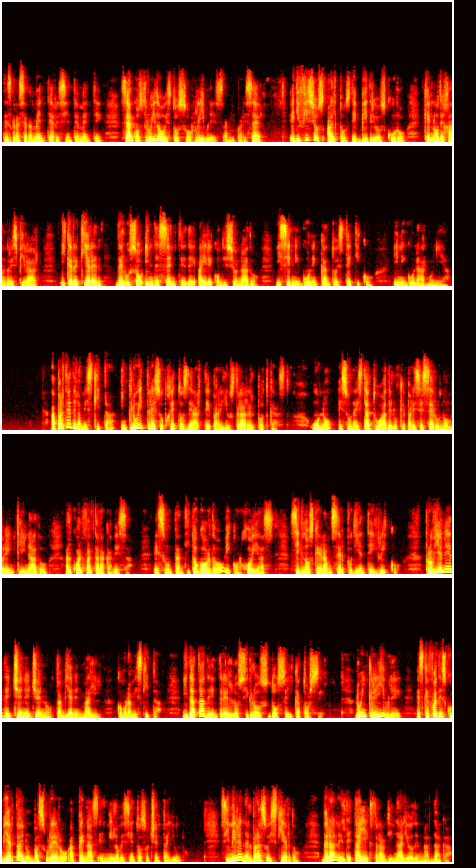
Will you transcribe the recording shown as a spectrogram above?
Desgraciadamente, recientemente, se han construido estos horribles, a mi parecer, edificios altos de vidrio oscuro que no dejan respirar y que requieren del uso indecente de aire acondicionado y sin ningún encanto estético y ninguna armonía. Aparte de la mezquita, incluí tres objetos de arte para ilustrar el podcast. Uno es una estatua de lo que parece ser un hombre inclinado al cual falta la cabeza. Es un tantito gordo y con joyas, signos que era un ser pudiente y rico. Proviene de Gene Geno, también en Mali, como la mezquita y data de entre los siglos XII y XIV. Lo increíble es que fue descubierta en un basurero apenas en 1981. Si miren el brazo izquierdo, verán el detalle extraordinario de una daga.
